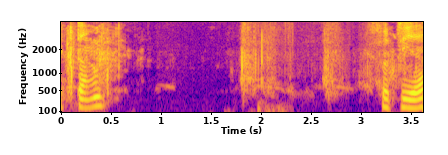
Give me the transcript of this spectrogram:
একটা আম। শুক্রিয়া।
